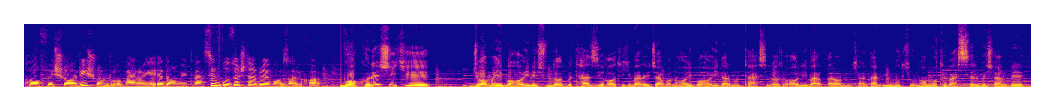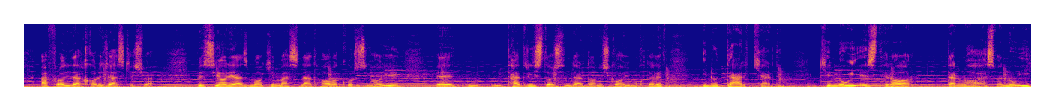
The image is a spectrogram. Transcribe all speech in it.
پافشاریشون رو برای ادامه تحصیل گذاشتن روی بازار کار. واکنشی که جامعه بهایی نشون داد به تضییقاتی که برای جوانهای بهایی در مورد تحصیلات عالی برقرار می‌کردن این بود که اونها متوسل بشن به افرادی در خارج از کشور. بسیاری از ما که مسندها و کرسی های تدریس داشتیم در دانشگاه مختلف این رو درک کردیم که نوعی اضطرار در اونها هست و نوعی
